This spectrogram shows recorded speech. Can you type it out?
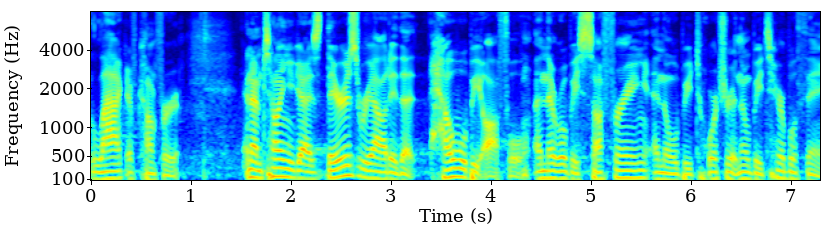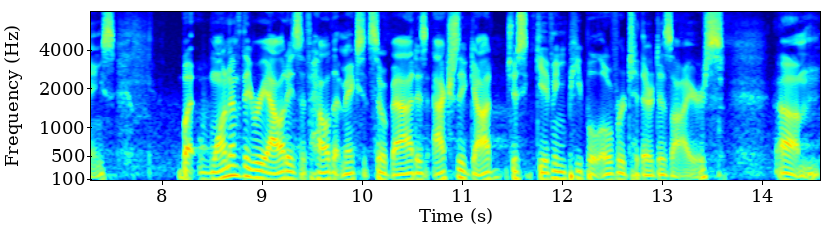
lack of comfort. And I'm telling you guys, there is a reality that hell will be awful and there will be suffering and there will be torture and there will be terrible things. But one of the realities of hell that makes it so bad is actually God just giving people over to their desires. Um,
